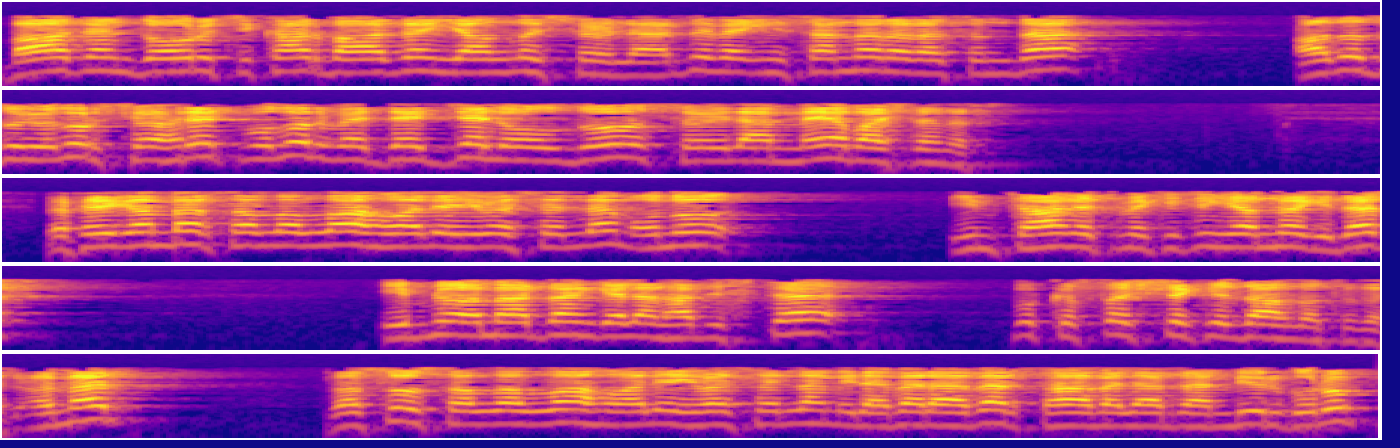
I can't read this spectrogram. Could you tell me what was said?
Bazen doğru çıkar, bazen yanlış söylerdi ve insanlar arasında adı duyulur, şöhret bulur ve deccal olduğu söylenmeye başlanır. Ve Peygamber sallallahu aleyhi ve sellem onu imtihan etmek için yanına gider. İbni Ömer'den gelen hadiste bu kıssa şu şekilde anlatılır. Ömer, Resul sallallahu aleyhi ve sellem ile beraber sahabelerden bir grup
